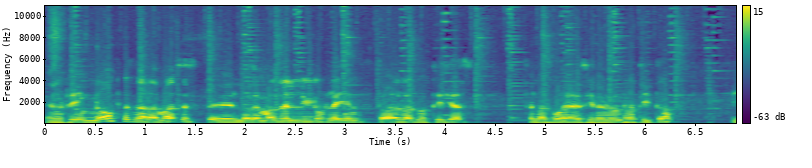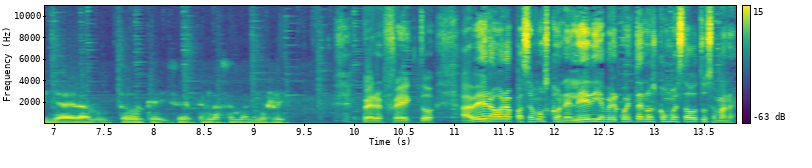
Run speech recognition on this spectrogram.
En fin, no, pues nada más, este, lo demás del League of Legends, todas las noticias se las voy a decir en un ratito. Y ya era todo que hice en la semanirri. Perfecto. A ver, ahora pasemos con el Eddie. A ver, cuéntanos cómo ha estado tu semana.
